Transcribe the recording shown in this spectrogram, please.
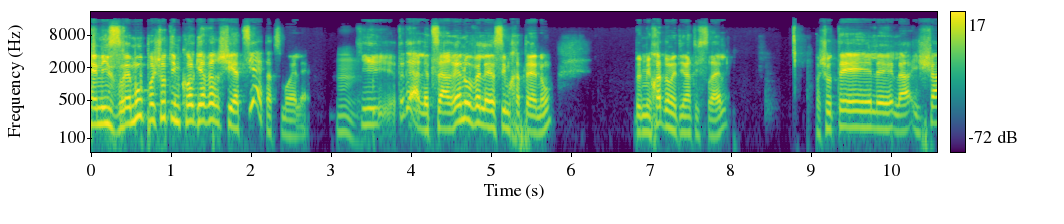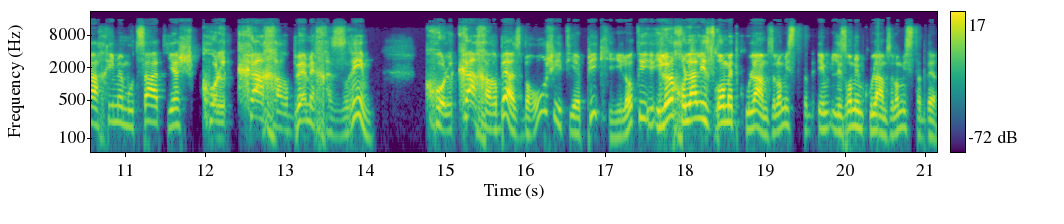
הן יזרמו פשוט עם כל גבר שיציע את עצמו אליהן. Hmm. כי, אתה יודע, לצערנו ולשמחתנו, במיוחד במדינת ישראל, פשוט אה, לאישה הכי ממוצעת יש כל כך הרבה מחזרים. כל כך הרבה, אז ברור שהיא תהיה פיקי, היא לא, היא לא יכולה לזרום את כולם, זה לא מסתדר, לזרום עם כולם, זה לא מסתדר.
